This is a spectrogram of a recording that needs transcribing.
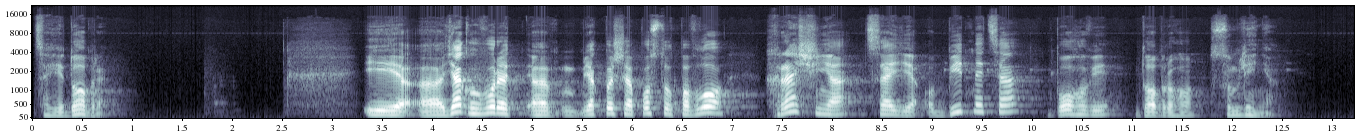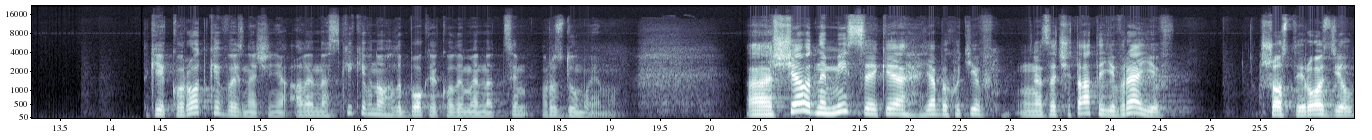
це є добре. І е, як говорить, е, як пише апостол Павло, хрещення це є обітниця Богові доброго сумління. Таке коротке визначення, але наскільки воно глибоке, коли ми над цим роздумуємо. Е, Ще одне місце, яке я би хотів зачитати євреїв, шостий розділ.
